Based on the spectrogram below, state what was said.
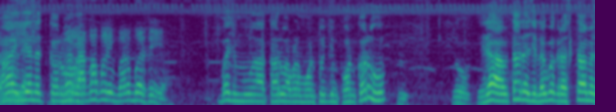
હા એ જ કરું લાંબા પડી બરોબર છે બસ હું આ કરું આપણે મોન્ટુજીને ફોન કરું જો હીરા આવતા રહે છે લગભગ રસ્તા અમે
